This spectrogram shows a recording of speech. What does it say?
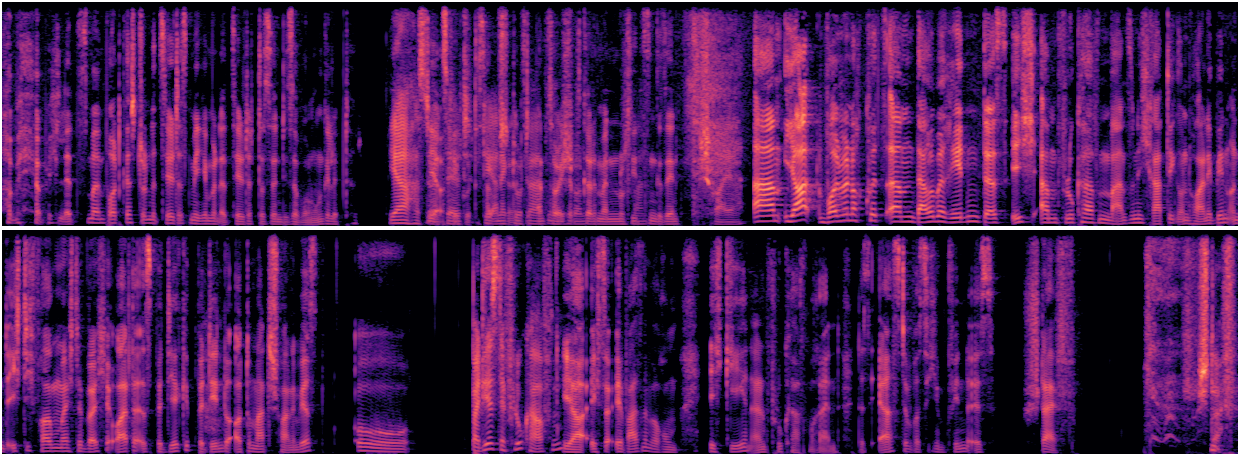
Habe ich, hab ich letztes Mal im Podcast schon erzählt, dass mir jemand erzählt hat, dass er in dieser Wohnung gelebt hat? Ja, hast du Ja, okay, erzählt. gut, das die Anekdote hatten I'm sorry, ich habe gerade meine Notizen gesehen. Schreier. Ähm, ja, wollen wir noch kurz ähm, darüber reden, dass ich am Flughafen wahnsinnig rattig und horny bin und ich dich fragen möchte, welche Orte es bei dir gibt, bei denen du automatisch horny wirst? Oh. Bei dir ist der Flughafen? Ja, ich, ich weiß nicht warum. Ich gehe in einen Flughafen rein. Das erste, was ich empfinde, ist steif. Steif.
